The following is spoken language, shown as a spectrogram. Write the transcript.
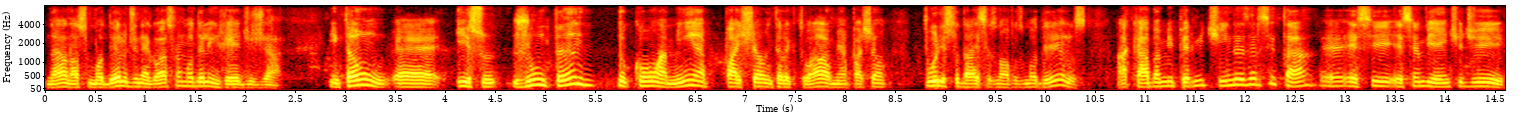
né? o nosso modelo de negócio é um modelo em rede já. Então, é, isso juntando com a minha paixão intelectual, minha paixão por estudar esses novos modelos, acaba me permitindo exercitar é, esse, esse ambiente de,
